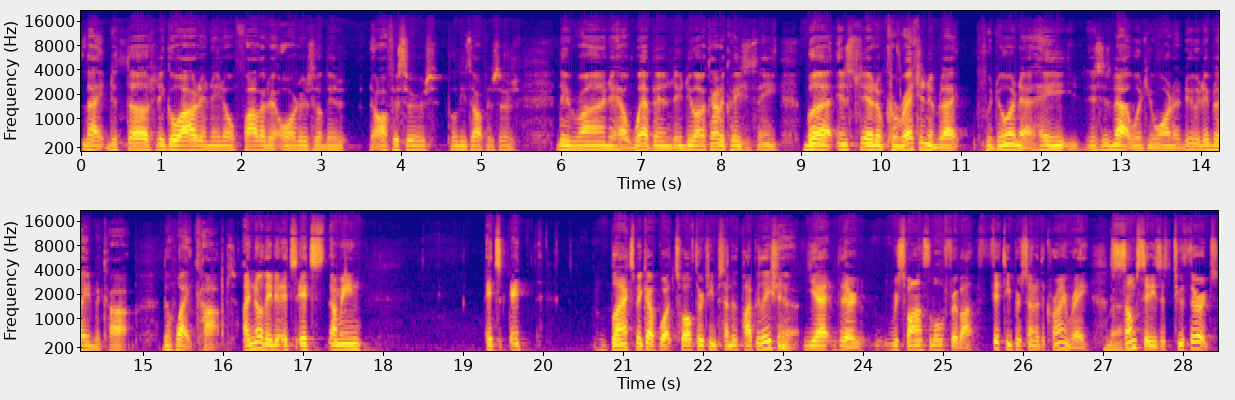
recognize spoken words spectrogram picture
like the thugs, they go out and they don't follow the orders of the, the officers, police officers. They run, they have weapons, they do all kind of crazy things. But instead of correcting the black for doing that, hey, this is not what you want to do, they blame the cop, the white cops. I know they do. It's it's. I mean, it's it. Blacks make up what 12, 13 percent of the population. Yeah. Yet they're responsible for about fifty percent of the crime rate. Some cities it's two thirds,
